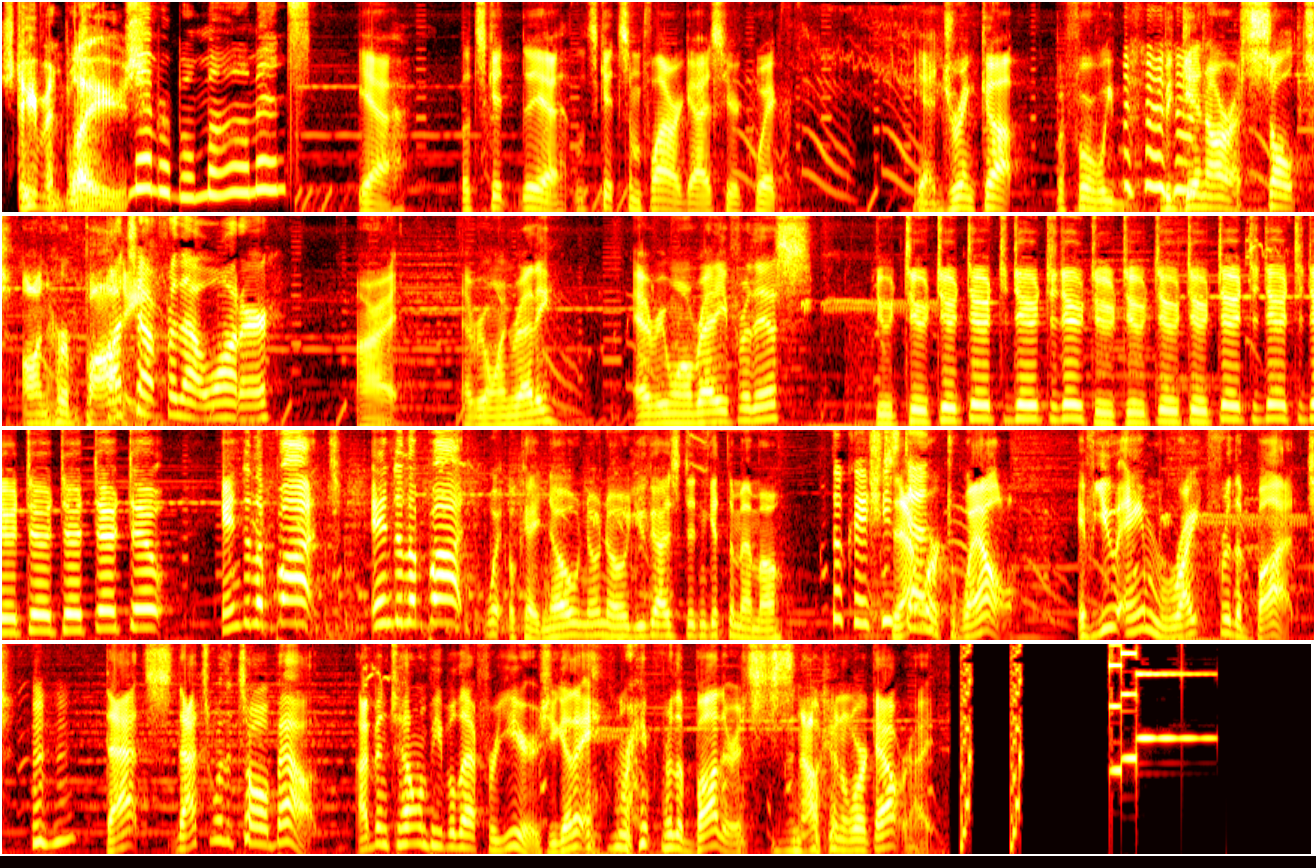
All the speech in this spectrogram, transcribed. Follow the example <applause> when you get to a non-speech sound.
StephenPlays. Memorable moments. Yeah, let's get yeah, let's get some flower guys here quick. Yeah, drink up before we begin our assault on her body. Watch out for that water. All right, everyone ready? Everyone ready for this? Do do do do do do do do do do do do do do do do do do do into the butt, into the butt. Wait, okay, no, no, no, you guys didn't get the memo. Okay, she's that worked well. If you aim right for the butt, that's that's what it's all about. I've been telling people that for years. You gotta aim <laughs> right for the butt, or it's just not gonna work out right.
